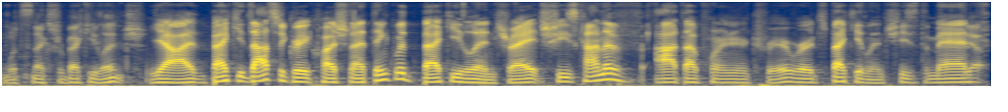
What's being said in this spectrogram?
what's next for Becky Lynch? Yeah, Becky, that's a great question. I think with Becky Lynch, right? She's kind of at that point in her career where it's Becky Lynch. She's the man. Yep.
